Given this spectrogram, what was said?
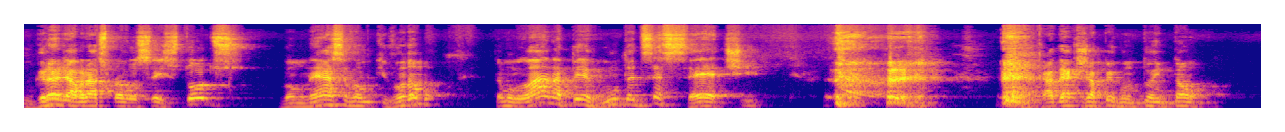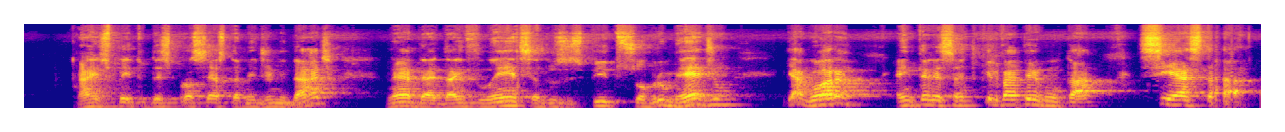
Um grande abraço para vocês todos. Vamos nessa, vamos que vamos. Estamos lá na pergunta 17. Kardec já perguntou, então, a respeito desse processo da mediunidade, né, da, da influência dos espíritos sobre o médium. E agora é interessante que ele vai perguntar se esta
